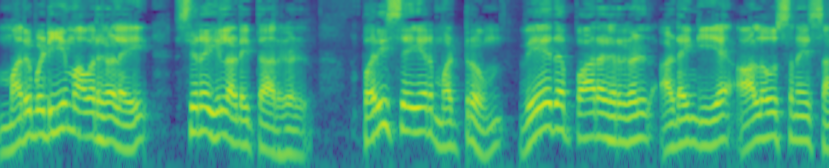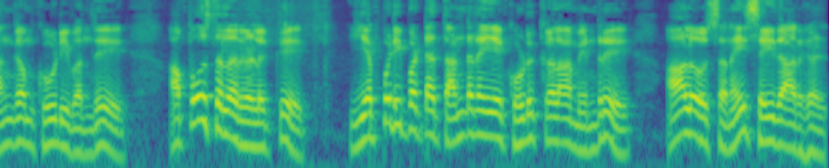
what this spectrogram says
மறுபடியும் அவர்களை சிறையில் அடைத்தார்கள். பரிசேயர் மற்றும் வேத பாரகர்கள் அடங்கிய ஆலோசனை சங்கம் கூடி வந்து அப்போஸ்தலர்களுக்கு எப்படிப்பட்ட தண்டனையை கொடுக்கலாம் என்று ஆலோசனை செய்தார்கள்.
